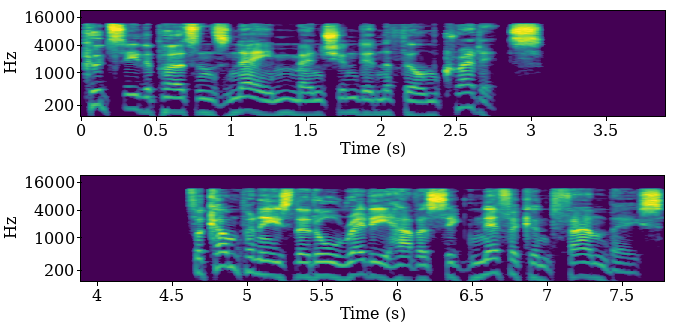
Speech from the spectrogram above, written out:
could see the person's name mentioned in the film credits. For companies that already have a significant fan base,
